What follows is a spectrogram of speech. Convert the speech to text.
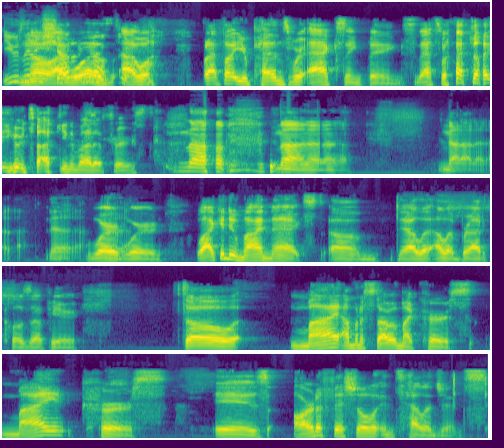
You literally No, I shouted me was. out. I was. But I thought your pens were axing things. That's what I thought you were talking about at first. No, no, no, no, no, no, no, no, no, no. Word, no. word. Well, I can do mine next. Um, yeah, I'll let, I'll let Brad close up here. So, my I'm gonna start with my curse. My curse is artificial intelligence,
